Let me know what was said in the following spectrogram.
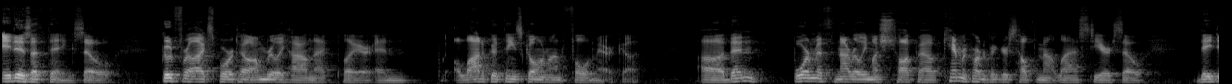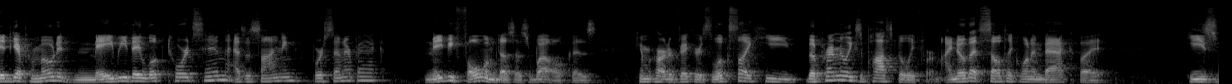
it is a thing. So good for Alex Borto. I'm really high on that player, and a lot of good things going on in full America. Uh, then Bournemouth, not really much to talk about. Cameron Carter Vickers helped them out last year, so they did get promoted. Maybe they look towards him as a signing for center back. Maybe Fulham does as well, because Cameron Carter Vickers looks like he the Premier League's a possibility for him. I know that Celtic won him back, but he's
